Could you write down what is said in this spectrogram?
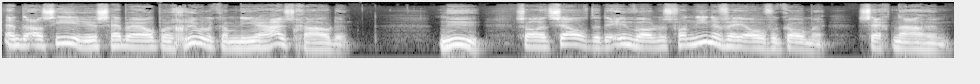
en de Assyriërs hebben er op een gruwelijke manier huis gehouden. Nu zal hetzelfde de inwoners van Nineveh overkomen, zegt Nahum.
